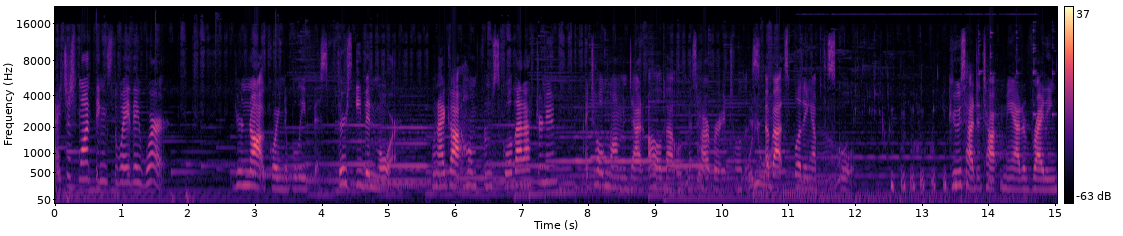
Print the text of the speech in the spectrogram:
I just want things the way they were. You're not going to believe this. There's even more. When I got home from school that afternoon, I told Mom and Dad all about what Miss Harper had told us about splitting up the school. Goose had to talk me out of writing,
